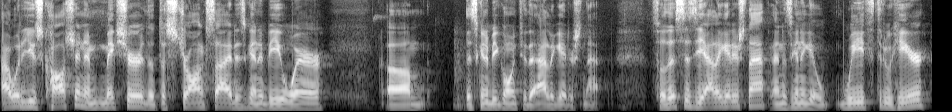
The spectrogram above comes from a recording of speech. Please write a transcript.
I would use caution and make sure that the strong side is gonna be where um, it's gonna be going to the alligator snap. So this is the alligator snap and it's gonna get weaved through here.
